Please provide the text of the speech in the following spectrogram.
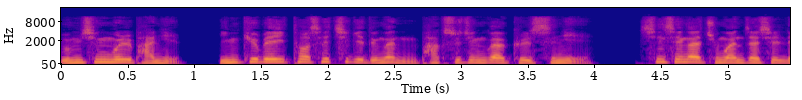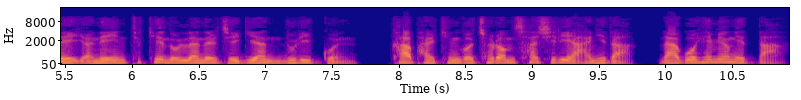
음식물 반입, 인큐베이터 새치기 등은 박수진과 글쓴이 신생아 중환자실 내 연예인 특혜 논란을 제기한 누리꾼, 가 밝힌 것처럼 사실이 아니다, 라고 해명했다.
